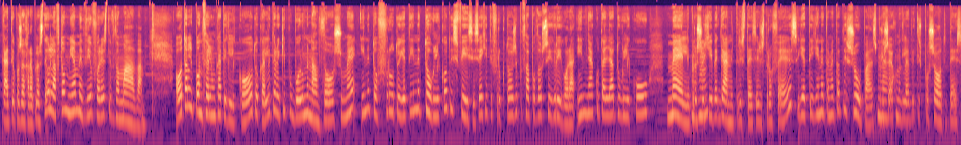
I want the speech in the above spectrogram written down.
κάτι από ζαχαροπλαστή, όλο αυτό μία με δύο φορές τη βδομάδα. Όταν λοιπόν θέλουν κάτι γλυκό, το καλύτερο εκεί που μπορούμε να δώσουμε είναι το φρούτο, γιατί είναι το γλυκό της φύσης. Έχει τη φρουκτόζη που θα αποδώσει γρήγορα ή μια κουταλιά του γλυκού μέλι. Προσοχή, δεν κάνει τρει-τέσσερι στροφές, γιατί γίνεται μετά της σούπας. Ναι. Προσέχουμε δηλαδή τις ποσότητες.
